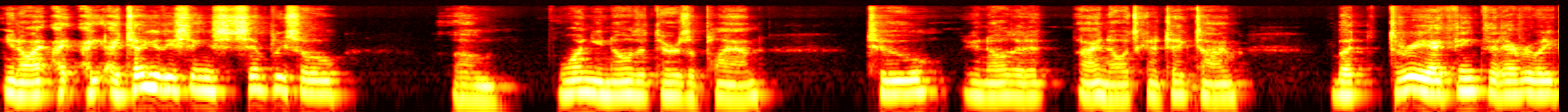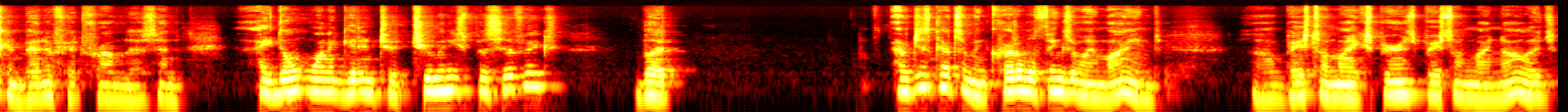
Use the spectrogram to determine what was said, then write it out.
you know, I, I, I tell you these things simply so um, one, you know that there's a plan. Two, you know that it. I know it's going to take time. But three, I think that everybody can benefit from this, and I don't want to get into too many specifics, but I've just got some incredible things in my mind, uh, based on my experience, based on my knowledge,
